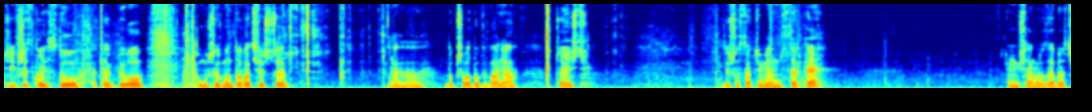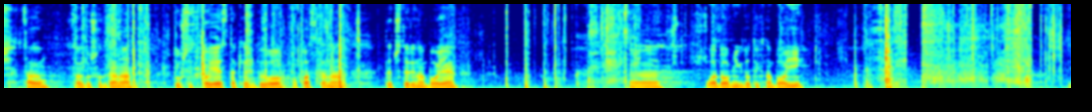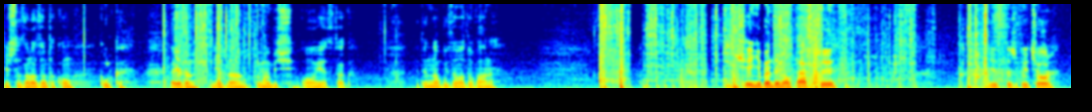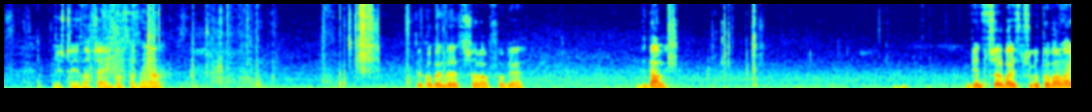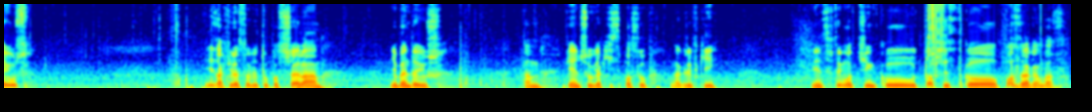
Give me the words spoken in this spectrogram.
Czyli wszystko jest tu, tak jak było. Tylko muszę wmontować jeszcze e, do przeładowywania część. Gdyż ostatnio miałem usterkę. Musiałem rozebrać całą, całego shotguna. Tu wszystko jest, tak jak było. Opaska na te cztery naboje. E, ładownik do tych naboi. Jeszcze znalazłem taką kulkę. A jeden, jeden powinno być, o jest tak. Jeden nabój załadowany. I dzisiaj nie będę miał tarczy. Jest też wycior. Jeszcze jedna część do wsadzenia. Tylko będę strzelał sobie w dal. Więc strzelba jest przygotowana już. I za chwilę sobie tu postrzelam. Nie będę już tam wieńczył w jakiś sposób nagrywki. Więc w tym odcinku to wszystko. Pozdrawiam Was.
